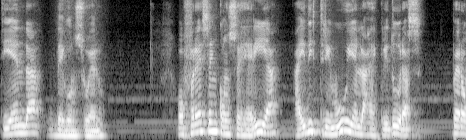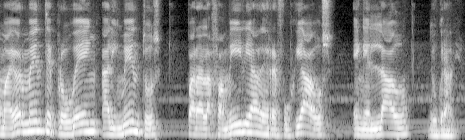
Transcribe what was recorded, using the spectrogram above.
tienda de consuelo. Ofrecen consejería, ahí distribuyen las escrituras, pero mayormente proveen alimentos para la familia de refugiados en el lado de Ucrania.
